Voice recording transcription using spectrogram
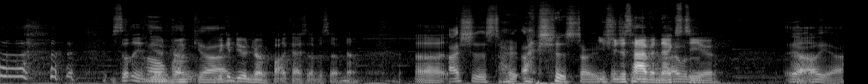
Still need to do Oh a drunk. We could do a drunk podcast episode now. Uh, I should have started. I should have started. you should just have it next to you. Yeah. Uh, oh yeah.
